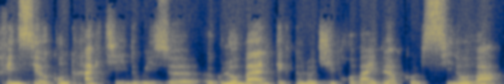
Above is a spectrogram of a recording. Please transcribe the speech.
Trinseo contracted with a global technology provider called Synova,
